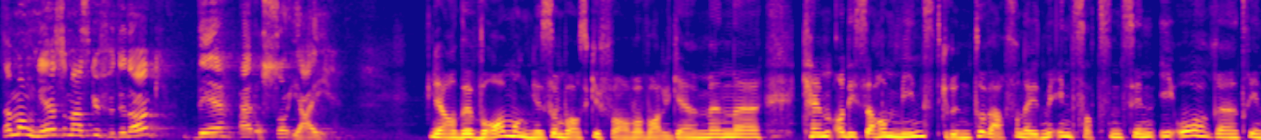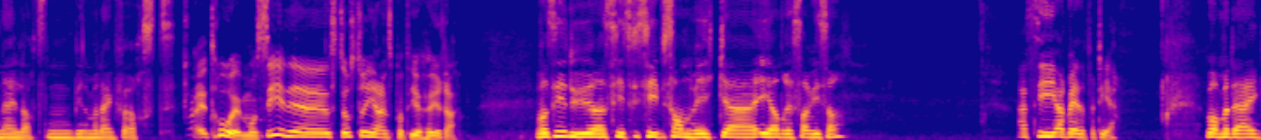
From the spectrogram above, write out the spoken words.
Det er mange som er skuffet i dag. Det er også jeg. Ja, det var mange som var skuffa over valget. Men eh, hvem av disse har minst grunn til å være fornøyd med innsatsen sin i år? Eh, Trine Eilertsen, begynner med deg først. Jeg tror jeg må si det største regjeringspartiet Høyre. Hva sier du, eh, Siv Sandvik i Adresseavisa? Jeg sier Arbeiderpartiet. Hva med deg,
